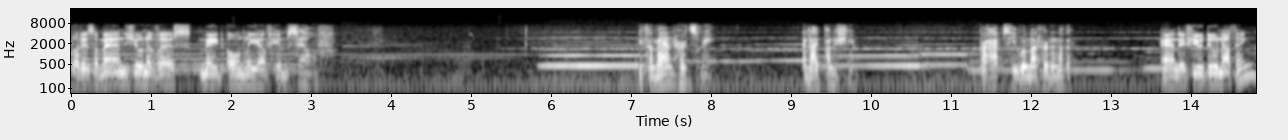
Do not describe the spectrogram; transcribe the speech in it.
but is a man's universe made only of himself? If a man hurts me, and I punish him, perhaps he will not hurt another. And if you do nothing?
